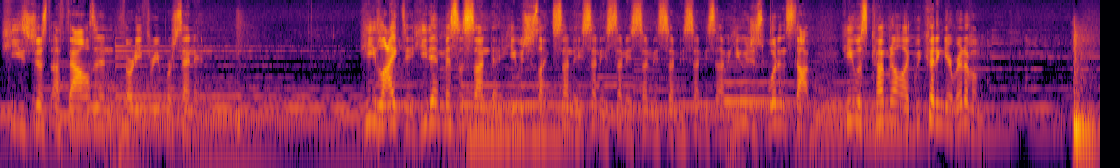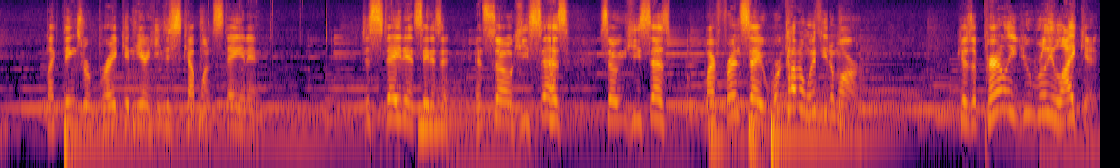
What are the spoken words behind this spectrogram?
he's just a thousand thirty-three percent in. He liked it. He didn't miss a Sunday. He was just like Sunday, Sunday, Sunday, Sunday, Sunday, Sunday, Sunday. He just wouldn't stop. He was coming out like we couldn't get rid of him. Like things were breaking here. He just kept on staying in. Just stayed in, stayed in. And so he says, so he says, my friends say, we're coming with you tomorrow. Because apparently you really like it.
